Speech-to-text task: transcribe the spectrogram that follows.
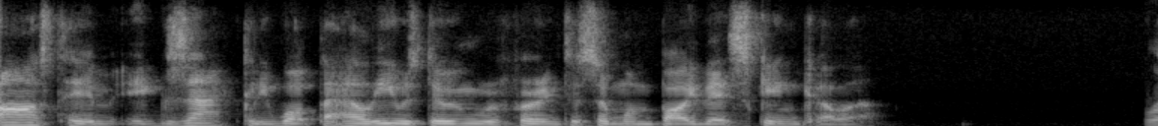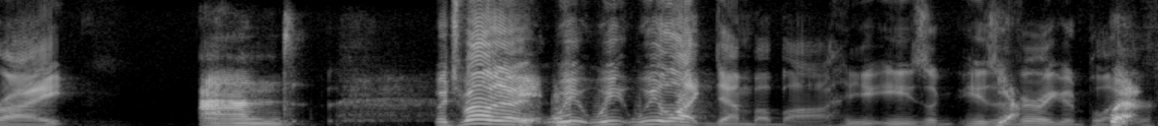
asked him exactly what the hell he was doing, referring to someone by their skin color. Right. And which, by the way, we, we, we like Demba Ba. He, he's a he's yeah. a very good player. Well,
